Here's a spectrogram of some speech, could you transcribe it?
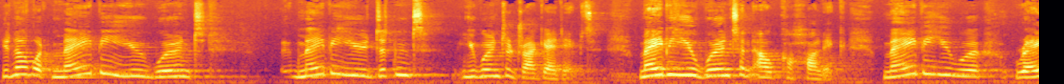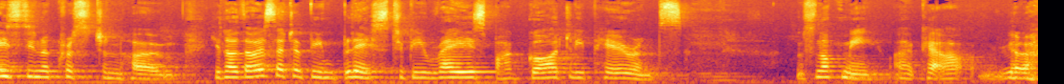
You know what? Maybe you weren't, maybe you didn't, you weren't a drug addict. Maybe you weren't an alcoholic. Maybe you were raised in a Christian home. You know, those that have been blessed to be raised by godly parents. It's not me. Okay, I, you know,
